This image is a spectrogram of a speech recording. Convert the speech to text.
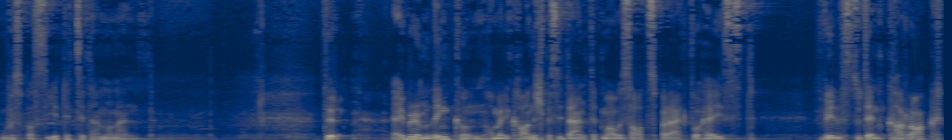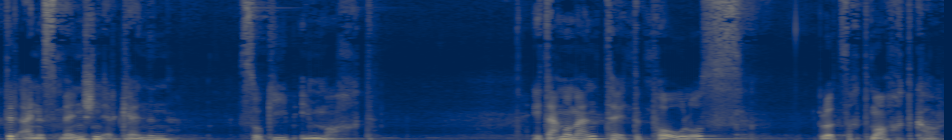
Und was passiert jetzt in diesem Moment? Der Abraham Lincoln, amerikanischer Präsident, hat mal einen Satz prägt, der heißt: Willst du den Charakter eines Menschen erkennen, so gib ihm Macht. In dem Moment hat der Paulus plötzlich die Macht gehabt.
